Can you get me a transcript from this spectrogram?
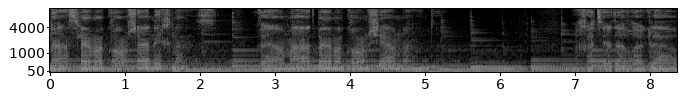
נכנס למקום שנכנס, ועמד במקום שעמד. רחץ ידיו רגליו,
